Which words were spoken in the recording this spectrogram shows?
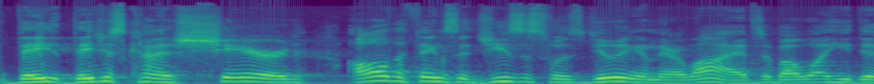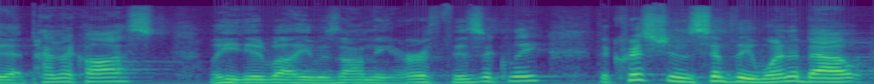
they, they just kind of shared all the things that Jesus was doing in their lives about what he did at Pentecost, what he did while he was on the earth physically. The Christians simply went about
